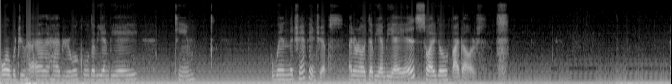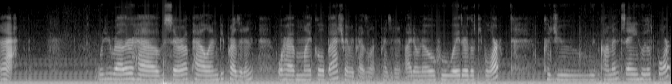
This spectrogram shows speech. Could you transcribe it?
or would you rather have your local WNBA team win the championships? I don't know what WNBA is, so I'd go with $5. ah. Would you rather have Sarah Palin be president or have Michael Bachmann be president? I don't know who either of those people are. Could you leave a comment saying who those people are?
